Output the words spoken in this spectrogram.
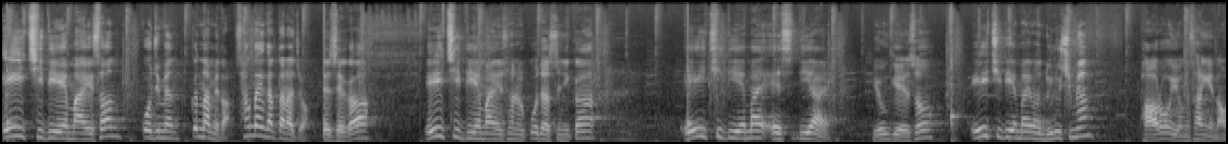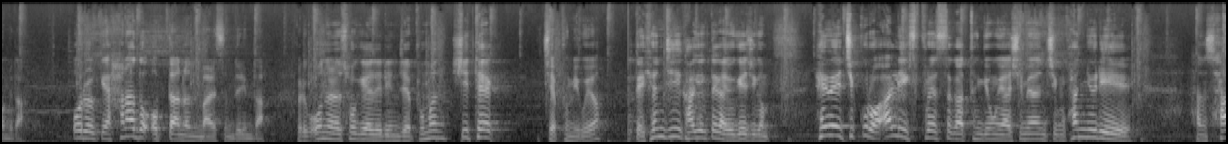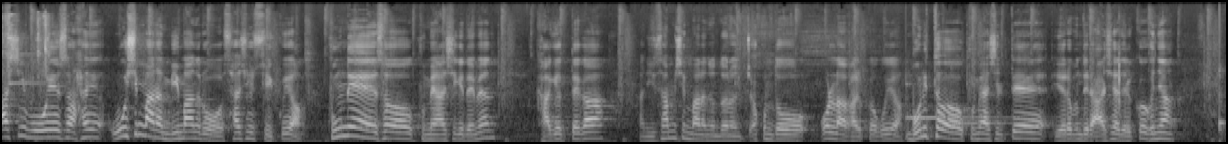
HDMI 선 꽂으면 끝납니다. 상당히 간단하죠. 제가 HDMI 선을 꽂았으니까 HDMI SDI 여기에서 HDMI만 누르시면 바로 영상이 나옵니다. 어려울 게 하나도 없다는 말씀드립니다. 그리고 오늘 소개해드린 제품은 시텍 제품이고요. 그때 현지 가격대가 이게 지금 해외 직구로 알리익스프레스 같은 경우에 하시면 지금 환율이 한 45에서 한 50만 원 미만으로 사실 수 있고요. 국내에서 구매하시게 되면 가격대가 한 2, 30만 원 정도는 조금 더 올라갈 거고요. 모니터 구매하실 때 여러분들이 아셔야 될 거 그냥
